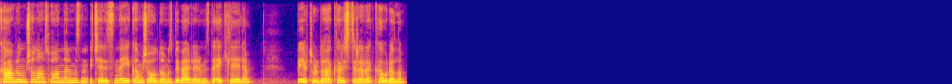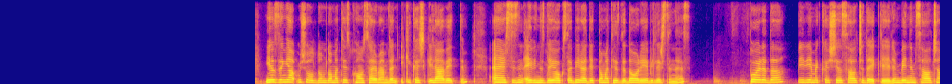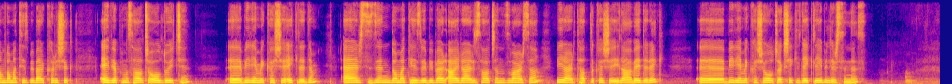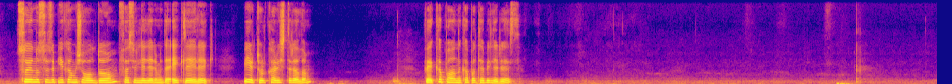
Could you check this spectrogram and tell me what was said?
Kavrulmuş olan soğanlarımızın içerisine yıkamış olduğumuz biberlerimizi de ekleyelim. Bir tur daha karıştırarak kavuralım. Yazın yapmış olduğum domates konservemden 2 kaşık ilave ettim. Eğer sizin evinizde yoksa bir adet domates de doğrayabilirsiniz. Bu arada bir yemek kaşığı salça da ekleyelim. Benim salçam domates biber karışık ev yapımı salça olduğu için e, bir yemek kaşığı ekledim. Eğer sizin domates ve biber ayrı ayrı salçanız varsa birer tatlı kaşığı ilave ederek e, bir yemek kaşığı olacak şekilde ekleyebilirsiniz. Suyunu süzüp yıkamış olduğum fasulyelerimi de ekleyerek bir tur karıştıralım. Ve kapağını kapatabiliriz.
